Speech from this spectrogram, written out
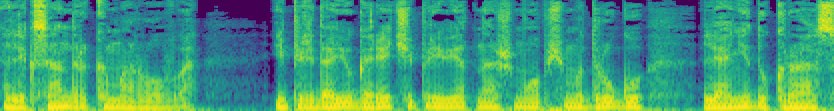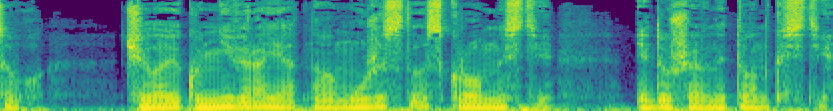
Александра Комарова и передаю горячий привет нашему общему другу Леониду Красову, человеку невероятного мужества, скромности и душевной тонкости.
